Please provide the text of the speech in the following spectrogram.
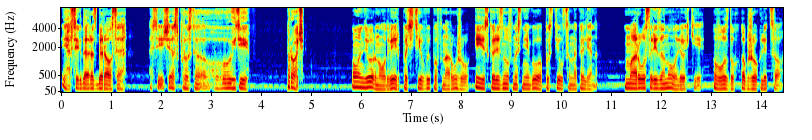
Я всегда разбирался. А сейчас просто уйти. Прочь. Он дернул дверь, почти выпав наружу, и, скользнув на снегу, опустился на колено. Мороз резанул легкие, воздух обжег лицо.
